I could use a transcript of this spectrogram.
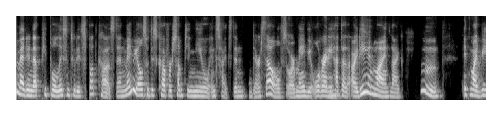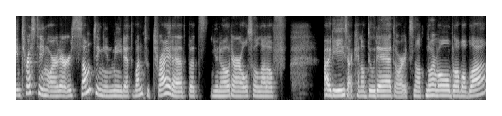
imagine that people listen to this podcast and maybe also discover something new inside them themselves, or maybe already Mhm. had that idea in mind, like, hmm, it might be interesting, or there is something in me that want to try that, but you know, there are also a lot of ideas, I cannot do that, or it's not normal, blah blah blah.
